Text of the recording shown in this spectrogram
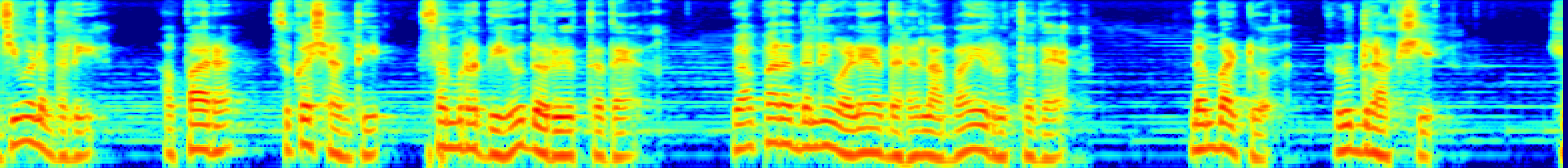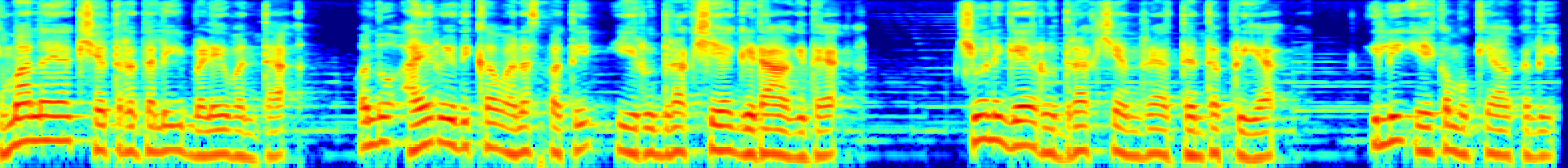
ಜೀವನದಲ್ಲಿ ಅಪಾರ ಸುಖಶಾಂತಿ, ಸಮೃದ್ಧಿಯು ದೊರೆಯುತ್ತದೆ. ವ್ಯಾಪಾರದಲ್ಲಿ ಒಳ್ಳೆಯ ಧನಲಾಭ ಇರುತ್ತದೆ. ನಂಬರ್ ಟು ರುದ್ರಾಕ್ಷಿ. ಹಿಮಾಲಯ ಕ್ಷೇತ್ರದಲ್ಲಿ ಬೆಳೆಯುವಂಥ ಒಂದು ಆಯುರ್ವೇದಿಕ ವನಸ್ಪತಿ ಈ ರುದ್ರಾಕ್ಷಿಯ ಗಿಡ ಆಗಿದೆ. ಶಿವನಿಗೆ ರುದ್ರಾಕ್ಷಿ ಅಂದರೆ ಅತ್ಯಂತ ಪ್ರಿಯ. ಇಲ್ಲಿ ಏಕಮುಖಿ ಆಗಲಿ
